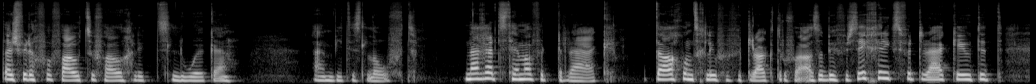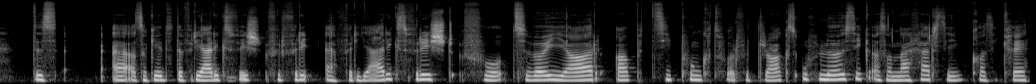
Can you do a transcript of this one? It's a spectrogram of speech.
da ist vielleicht von Fall zu Fall ein bisschen zu schauen, ähm, wie das läuft. Nachher das Thema Verträge. Da kommt es ein bisschen auf den Vertrag drauf an. Also bei Versicherungsverträgen gilt, dass also gilt eine Verjährungsfrist, eine Verjährungsfrist von zwei Jahren ab Zeitpunkt der Vertragsauflösung. Also nachher sind quasi keine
